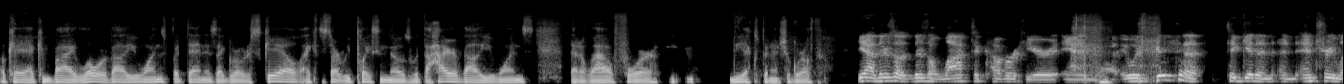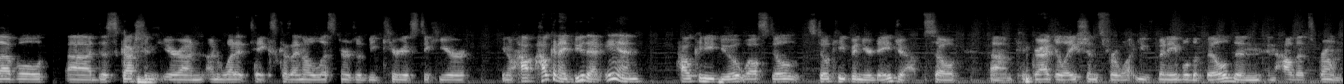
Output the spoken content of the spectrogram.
okay, I can buy lower value ones, but then as I grow to scale, I can start replacing those with the higher value ones that allow for the exponential growth. Yeah, there's a there's a lot to cover here, and uh, it was good to to get an, an entry level uh, discussion mm-hmm. here on on what it takes because I know listeners would be curious to hear, you know, how how can I do that and how can you do it while still still keeping your day job? So, um, congratulations for what you've been able to build and, and how that's grown.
